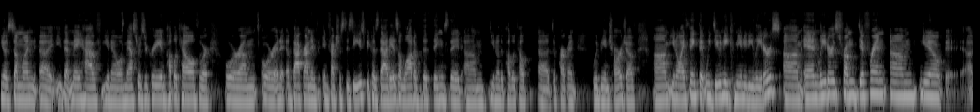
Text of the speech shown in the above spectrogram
you know, someone uh, that may have you know a master's degree in public health or or um, or a, a background in infectious disease, because that is a lot of the things that um, you know the public health uh, department would be in charge of. Um, you know, I think that we do need community leaders um, and leaders from different, um, you know, uh,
